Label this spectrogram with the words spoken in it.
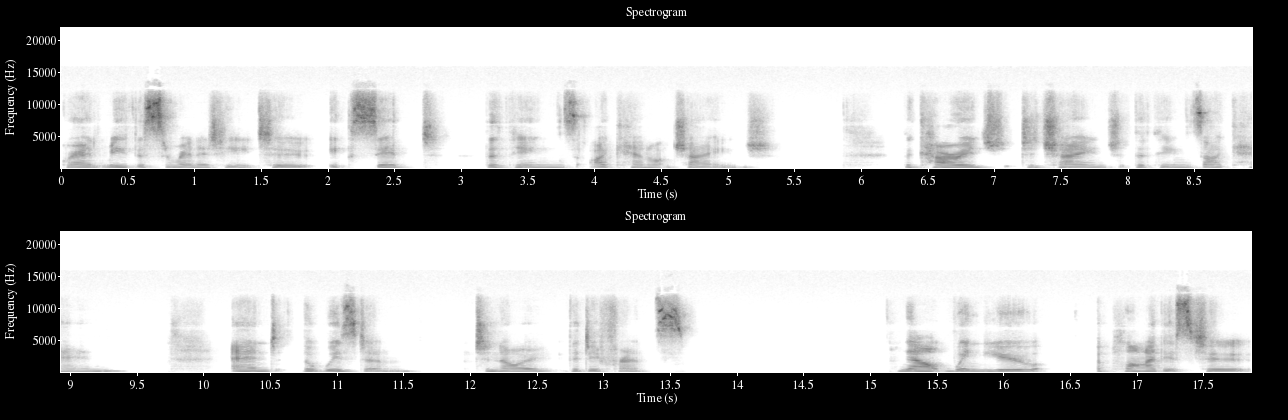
Grant me the serenity to accept the things I cannot change, the courage to change the things I can, and the wisdom to know the difference. Now, when you apply this to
